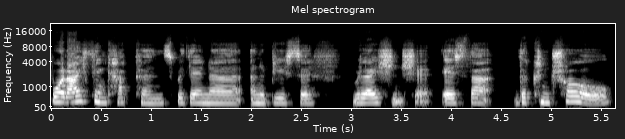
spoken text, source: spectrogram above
what I think happens within a, an abusive relationship is that the control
